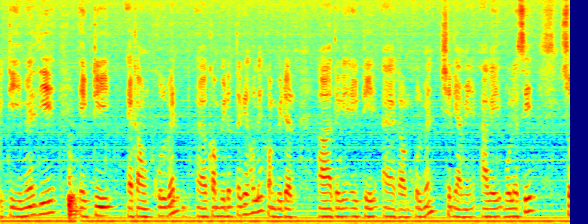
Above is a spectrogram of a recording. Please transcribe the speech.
একটি ইমেল দিয়ে একটি অ্যাকাউন্ট খুলবেন কম্পিউটার থেকে হলে কম্পিউটার থেকে একটি অ্যাকাউন্ট খুলবেন, সেটি আমি আগেই বলেছি। সো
